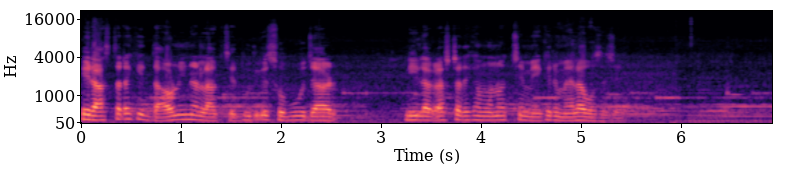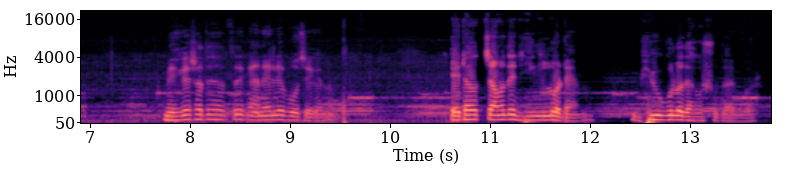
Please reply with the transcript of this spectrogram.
এই রাস্তাটা কি দারুণই না লাগছে? দুদিকে সবুজ আর নীল আকাশটা দেখে মনে হচ্ছে মেঘের মেলা বসেছে। মেঘের সাথে সাথে ক্যানেলে পৌঁছে গেলাম। এটা হচ্ছে আমাদের হিংলো ড্যাম। ভিউগুলো দেখো শুধু একবার।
